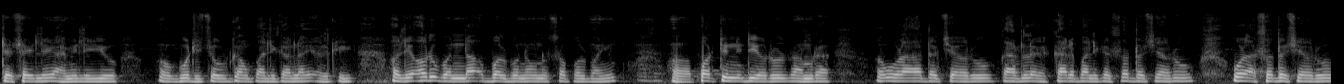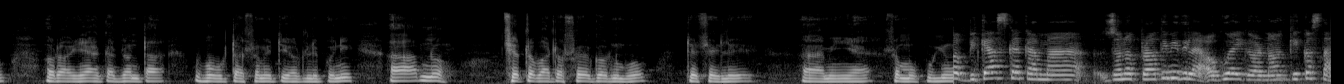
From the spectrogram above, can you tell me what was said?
त्यसैले हामीले यो गोठीचौर गाउँपालिकालाई अलिकति अलि अरूभन्दा अब्बल बनाउन सफल भयौँ। प्रतिनिधिहरू हाम्रा वडा अध्यक्षहरू कार्यालय कार्यपालिका सदस्यहरू वडा सदस्यहरू र यहाँका जनता उपभोक्ता समितिहरूले पनि आफ्नो क्षेत्रबाट सहयोग गर्नुभयो। त्यसैले हामी यहाँसम्म पुग्यौँ। विकासका काममा जनप्रतिनिधिलाई अगुवाई गर्न के कस्ता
